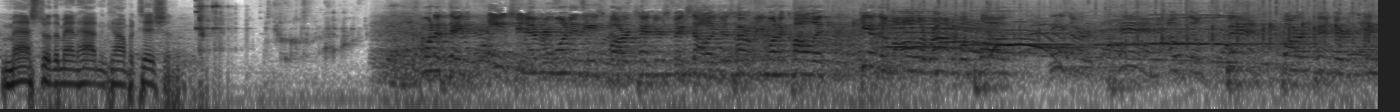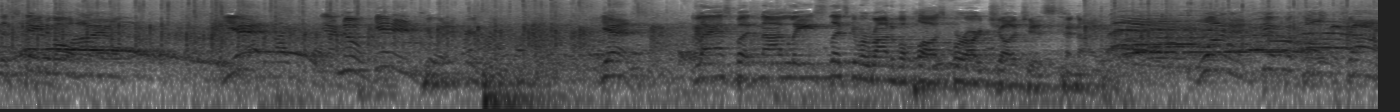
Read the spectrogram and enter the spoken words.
master of the Manhattan competition. I want to thank each and every one of these bartenders, mixologists, however you want to call it. Give them all a round of applause. These are 10 of the best bartenders in the state of Ohio. Yes. Yeah, no, get into it, Yes. Last but not least, let's give a round of applause for our judges tonight. What a difficult job.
